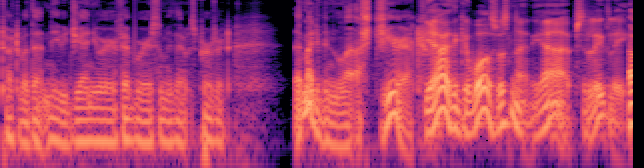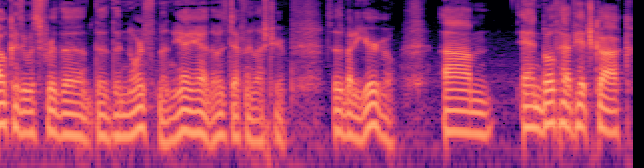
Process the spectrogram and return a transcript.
talked about that maybe January or February or something. That was perfect. That might have been last year actually. yeah, I think it was, wasn't it? Yeah, absolutely. Oh, because it was for the, the the Northman. Yeah, yeah, that was definitely last year. So it was about a year ago. Um, and both have Hitchcock.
